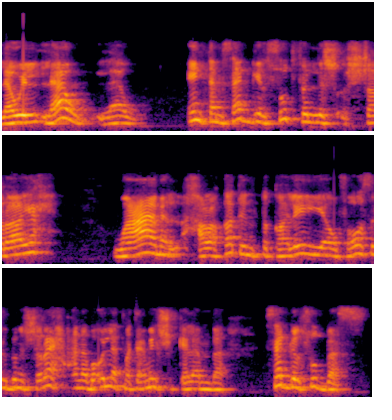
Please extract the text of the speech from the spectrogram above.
لو لو لو انت مسجل صوت في الشرايح وعامل حركات انتقالية وفواصل بين الشرايح أنا بقول لك ما تعملش الكلام ده. سجل صوت بس.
